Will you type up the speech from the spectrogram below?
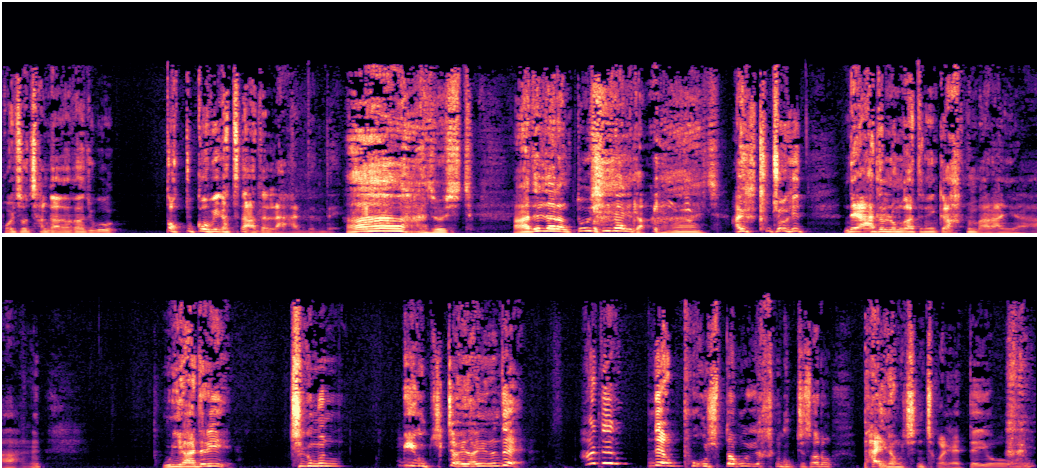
벌써 장가 가가지고 떡두꺼비 같은 아들 낳았는데. 아, 아저씨. 참. 아들 자랑 또 시작이다. 아, 참. 아이, 그 저기 내 아들놈 같으니까 하는 말 아니야. 응? 우리 아들이 지금은 미국 직장에 다니는데 아, 내가, 내가 보고 싶다고 이 한국 지사로 발령 신청을 했대요. 응?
